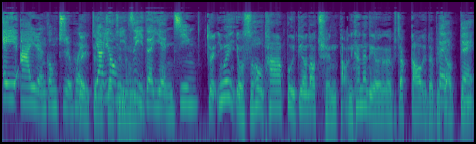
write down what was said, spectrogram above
AI 人工智慧，要用你自己的眼睛。对，因为有时候它不一定要到全岛。你看那个有的比较高，有的比较低，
